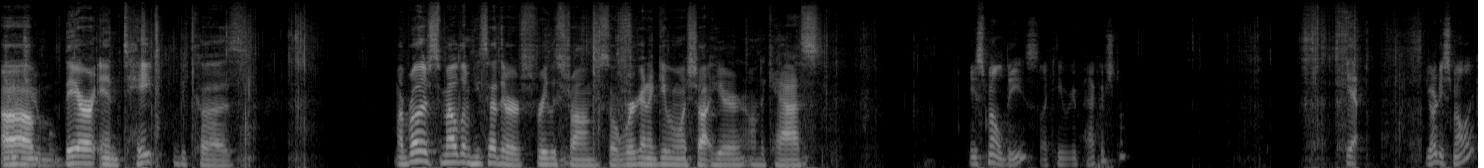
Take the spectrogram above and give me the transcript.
Um, Mufu. they are in tape because my brother smelled them. He said they're really strong, so we're gonna give them a shot here on the cast. He smelled these? Like he repackaged them? Yeah. You already smell it?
